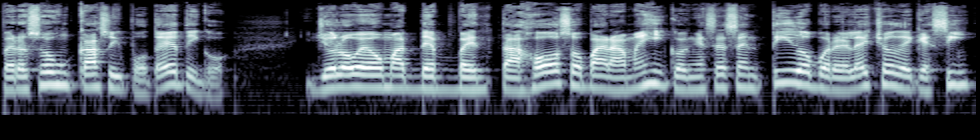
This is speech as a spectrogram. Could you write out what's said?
Pero eso es un caso hipotético. Yo lo veo más desventajoso para México en ese sentido, por el hecho de que sí,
